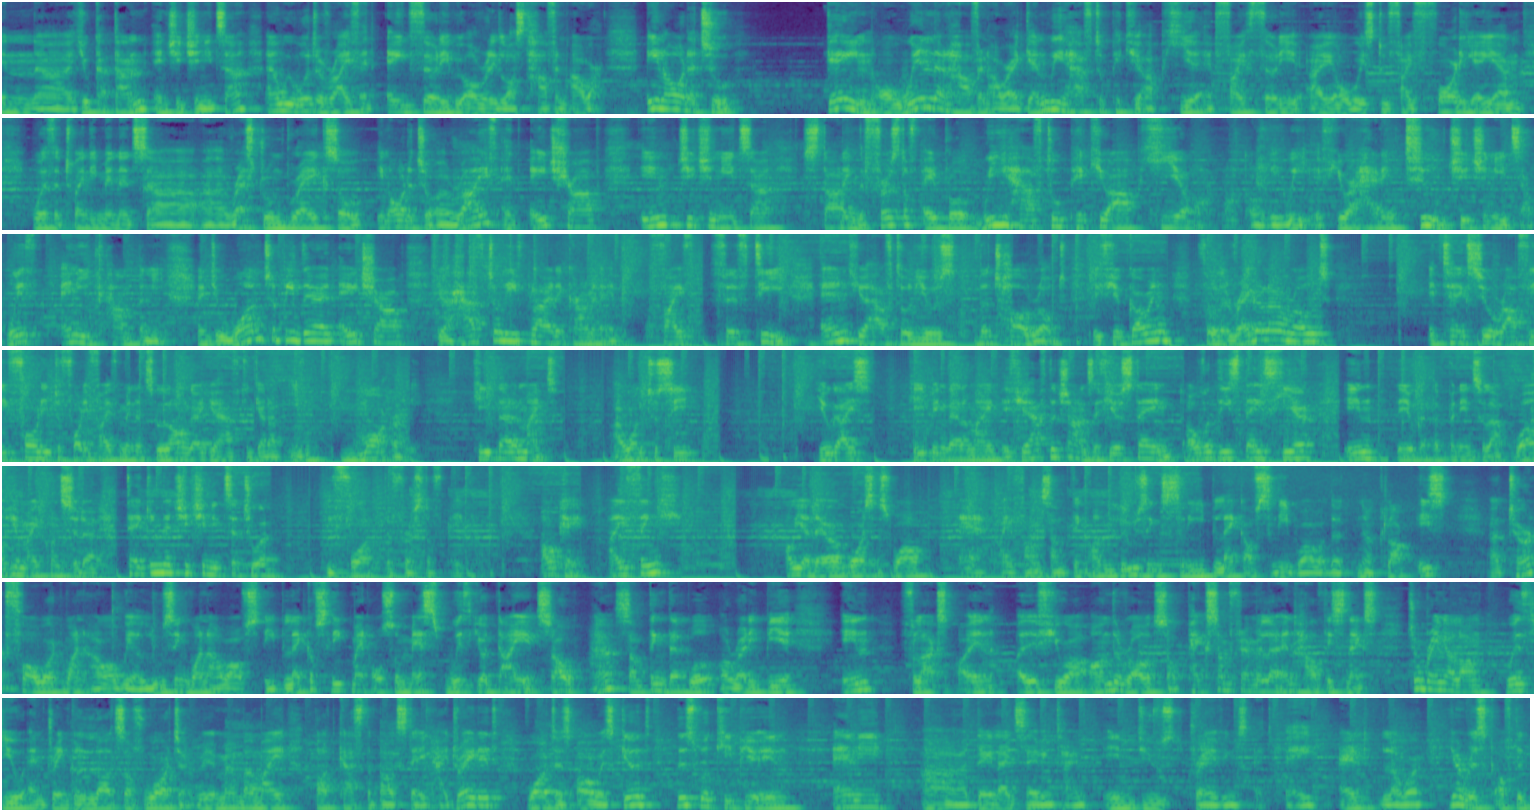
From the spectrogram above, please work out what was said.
in uh, Yucatan in Chichen Itza, and we would arrive at 8:30. We already lost half an hour. In order to gain or win that half an hour again we have to pick you up here at 5.30 i always do 5.40 a.m with a 20 minutes uh, uh, restroom break. So in order to arrive at 8 sharp in chichen itza starting the 1st of april we have to pick you up here or not only we if you are heading to chichen itza with any company and you want to be there at 8 sharp you have to leave playa de carmen at 5.50 and you have to use the toll road. If you're going through the regular road it takes you roughly 40 to 45 minutes longer. You have to get up even more early. Keep that in mind. I want to see you guys keeping that in mind. If you have the chance if you're staying over these days here in the yucatan peninsula well you might consider taking the chichen itza tour before the 1st of april okay i think Oh yeah, there was as well. Uh, I found something on losing sleep, lack of sleep. Well, the clock is uh, turned forward one hour. We are losing one hour of sleep. Lack of sleep might also mess with your diet. So, something that will already be in flux in if you are on the road. So, pack some familiar and healthy snacks to bring along with you and drink lots of water. Remember my podcast about staying hydrated. Water is always good. This will keep you in any uh, daylight saving time induced cravings at bay and lower your risk of the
